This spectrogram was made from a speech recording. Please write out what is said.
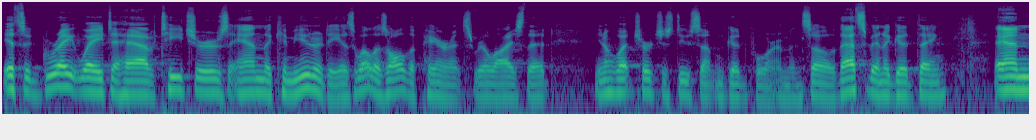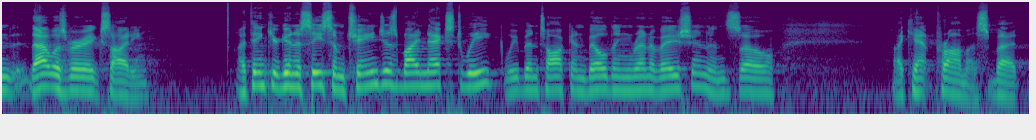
it's a great way to have teachers and the community, as well as all the parents, realize that, you know what, churches do something good for them. And so that's been a good thing. And that was very exciting. I think you're going to see some changes by next week. We've been talking building renovation, and so I can't promise, but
